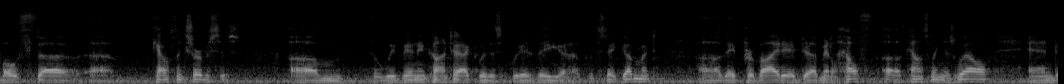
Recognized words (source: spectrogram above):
both uh, uh, counseling services. Um, we've been in contact with, with, the, uh, with the state government. Uh, they've provided mental health counseling as well, and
